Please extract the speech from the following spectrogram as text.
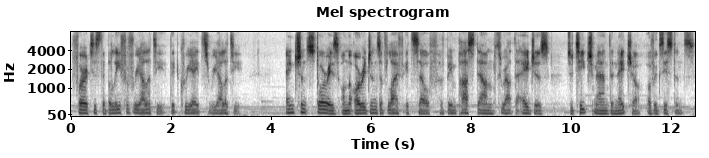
For it is the belief of reality that creates reality. Ancient stories on the origins of life itself have been passed down throughout the ages to teach man the nature of existence.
